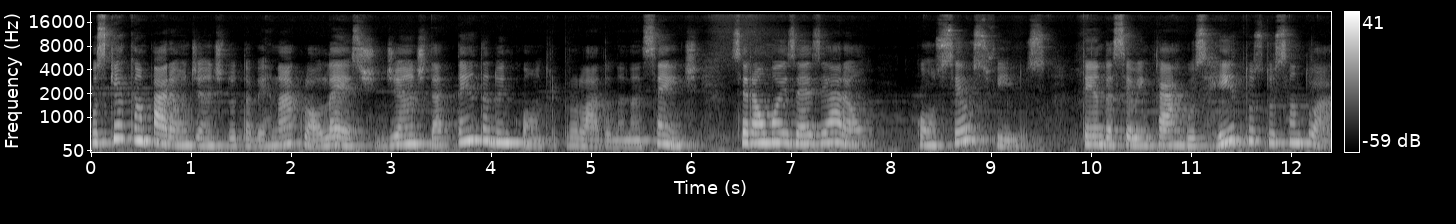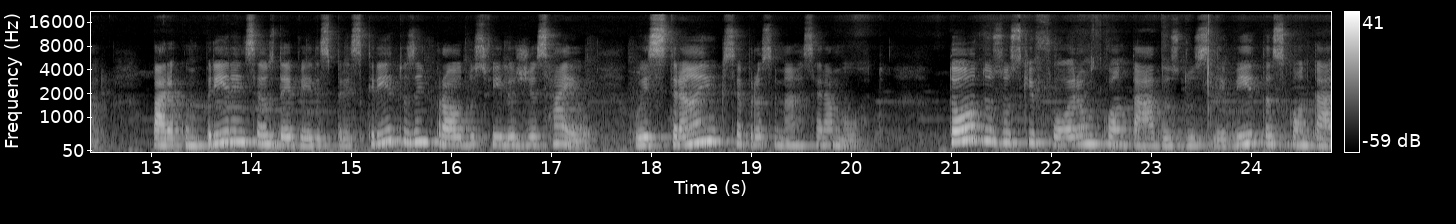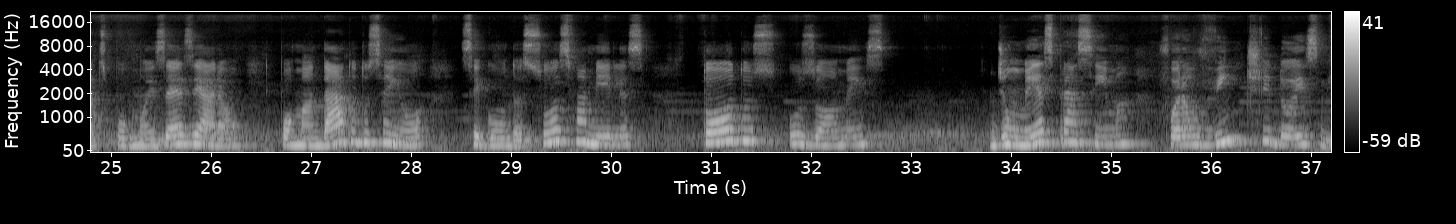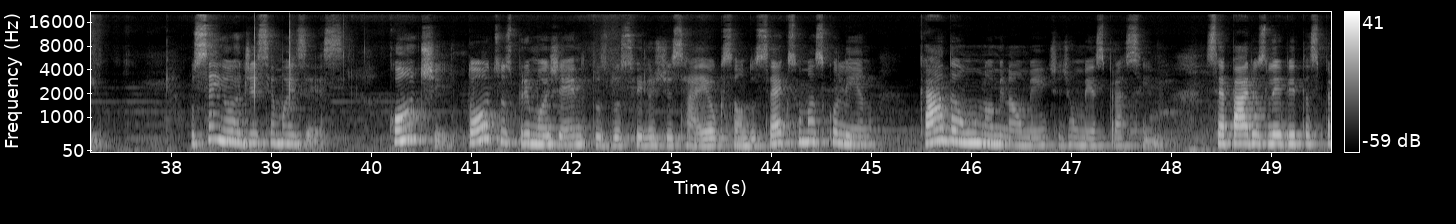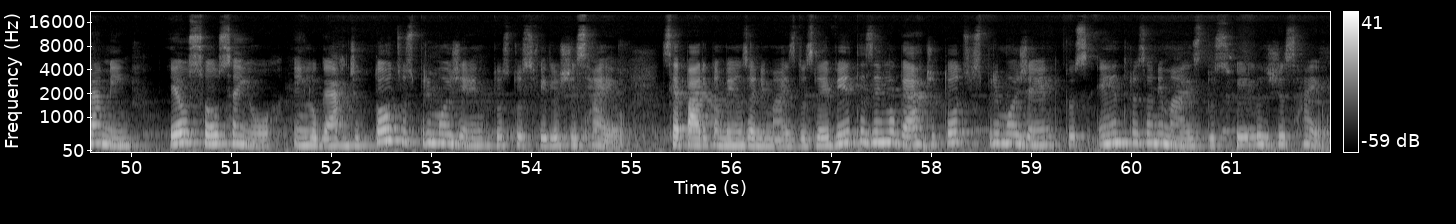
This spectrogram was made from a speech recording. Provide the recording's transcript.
Os que acamparão diante do tabernáculo ao leste, diante da tenda do encontro para o lado da nascente, serão Moisés e Arão, com os seus filhos tendo a seu encargo os ritos do santuário, para cumprirem seus deveres prescritos em prol dos filhos de Israel. O estranho que se aproximar será morto. Todos os que foram contados dos levitas, contados por Moisés e Arão, por mandado do Senhor, segundo as suas famílias, todos os homens de um mês para cima foram 22 mil. O Senhor disse a Moisés: Conte todos os primogênitos dos filhos de Israel que são do sexo masculino, cada um nominalmente de um mês para cima. Separe os levitas para mim. Eu sou o Senhor, em lugar de todos os primogênitos dos filhos de Israel. Separe também os animais dos levitas em lugar de todos os primogênitos entre os animais dos filhos de Israel.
